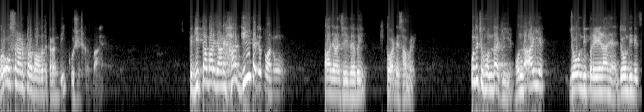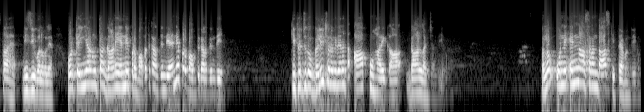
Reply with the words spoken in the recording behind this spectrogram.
ਔਰ ਉਸ ਨਾਲ ਪ੍ਰਭਾਵਿਤ ਕਰਨ ਦੀ ਕੋਸ਼ਿਸ਼ ਕਰਦਾ ਹੈ। ਤੇ ਗੀਤਾਂ ਬਾਰੇ ਜਾਣੇ ਹਰ ਗੀਤ ਹੈ ਜੋ ਤੁਹਾਨੂੰ ਆ ਜਾਣਾ ਚਾਹੀਦਾ ਬਈ ਤੁਹਾਡੇ ਸਾਹਮਣੇ। ਉਹਦੇ ਚ ਹੁੰਦਾ ਕੀ ਹੈ? ਹੁੰਦਾ ਆਈ ਹੈ, ਜੋ ਉਹਦੀ ਪ੍ਰੇਰਣਾ ਹੈ, ਜੋ ਉਹਦੀ ਨਿਜਤਾ ਹੈ, ਨਿੱਜੀ ਬਲਬਲਿਆ ਔਰ ਕਈਆਂ ਨੂੰ ਤਾਂ ਗਾਣੇ ਇੰਨੇ ਪ੍ਰਭਾਵਿਤ ਕਰ ਦਿੰਦੇ ਆ, ਇੰਨੇ ਪ੍ਰਭਾਵਿਤ ਕਰ ਦਿੰਦੇ ਆ ਕਿ ਫਿਰ ਜਦੋਂ ਗਲੀ ਚ ਲੰਘਦੇ ਨਾ ਤਾਂ ਆਪ ਮੁਹਾਰੇ ਗਾ- ਗਾਣ ਲੱਗ ਜਾਂਦੇ ਮਤਲਬ ਉਹਨੇ ਇੰਨਾ ਅਸਰਅੰਦਾਜ਼ ਕੀਤਾ ਬੰਦੇ ਨੂੰ।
